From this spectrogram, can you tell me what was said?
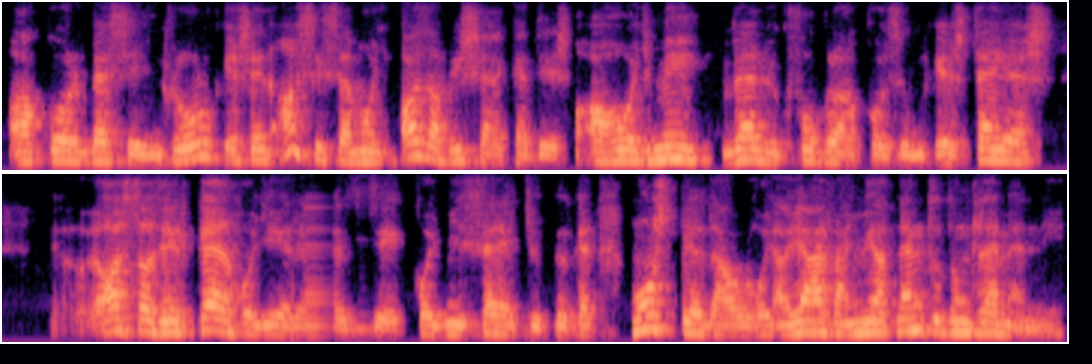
akkor beszéljünk róluk, és én azt hiszem, hogy az a viselkedés, ahogy mi velük foglalkozunk, és teljes azt azért kell, hogy érezzék, hogy mi szeretjük őket. Most például, hogy a járvány miatt nem tudunk lemenni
